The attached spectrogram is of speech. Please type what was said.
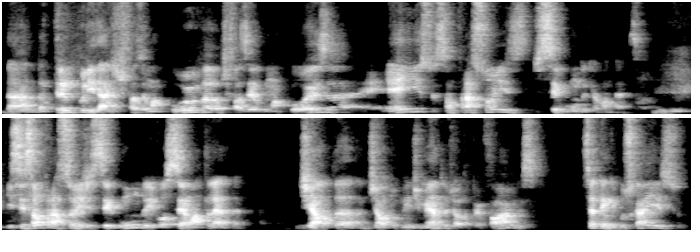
da, da tranquilidade de fazer uma curva ou de fazer alguma coisa. É isso, são frações de segundo que acontecem. Uhum. E se são frações de segundo e você é um atleta de, alta, de alto rendimento, de alta performance, você tem que buscar isso.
